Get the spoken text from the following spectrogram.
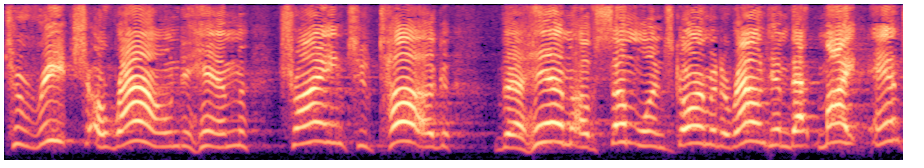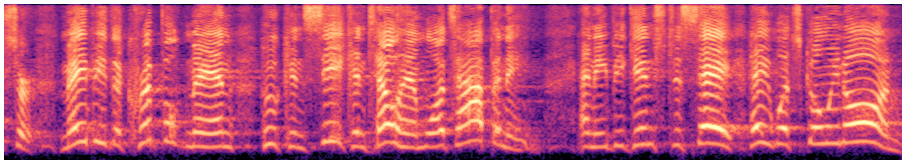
to reach around him, trying to tug the hem of someone's garment around him that might answer. Maybe the crippled man who can see can tell him what's happening. And he begins to say, Hey, what's going on?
